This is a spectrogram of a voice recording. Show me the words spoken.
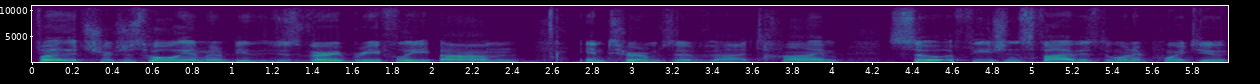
Finally, the church is holy. I'm going to be just very briefly um, in terms of uh, time. So Ephesians 5 is the one I point to.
